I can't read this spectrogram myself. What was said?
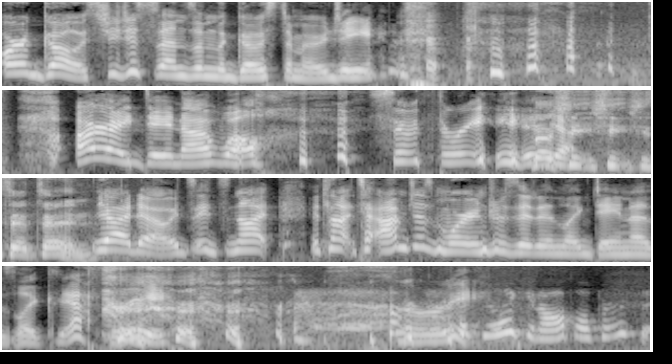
Or a ghost. She just sends him the ghost emoji. All right, Dana. Well, so three. No, yeah. she, she she said ten. Yeah, no, it's it's not it's not. T- I'm just more interested in like Dana's like yeah three, three. I three. feel like an awful person.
